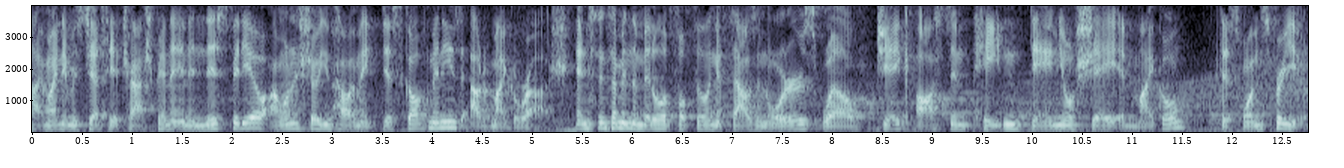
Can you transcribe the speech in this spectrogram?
Hi, my name is Jesse at Trash Panda and in this video I want to show you how I make disc golf minis out of my garage. And since I'm in the middle of fulfilling a thousand orders, well, Jake, Austin, Peyton, Daniel, Shay, and Michael, this one's for you.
